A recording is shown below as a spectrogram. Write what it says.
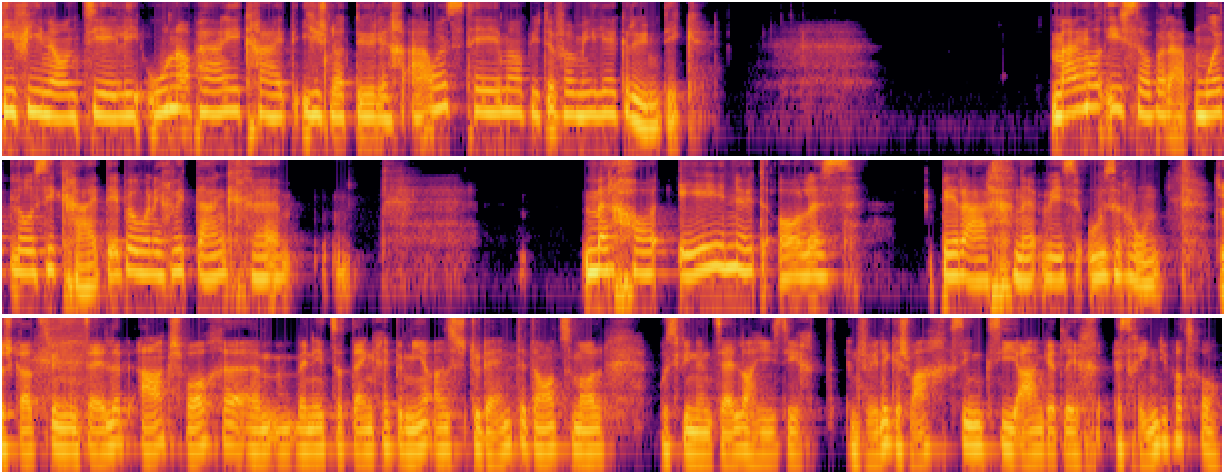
die finanzielle Unabhängigkeit ist natürlich auch ein Thema bei der Familiengründung. Manchmal ist es aber auch die Mutlosigkeit, eben, wo ich denke, man kann eh nicht alles berechnen, wie es rauskommt. Du hast gerade das Finanzielle angesprochen. Ähm, wenn ich so denke, bei mir als Studenten damals mal aus finanzieller Hinsicht ein völliger Schwachsinn gewesen, eigentlich ein Kind überzukommen.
